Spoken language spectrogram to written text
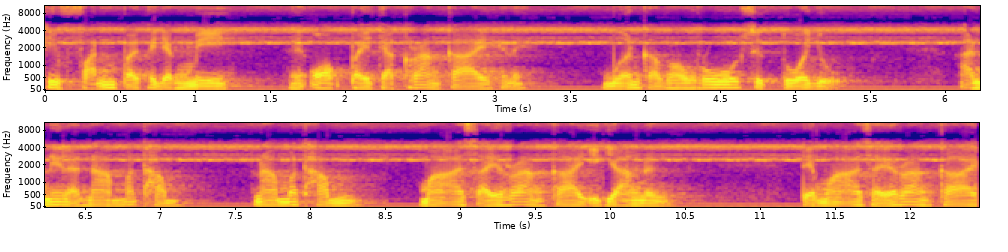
ที่ฝันไปก็ยังมีออกไปจากร่างกายเหมือนกับเรารู้สึกตัวอยู่ อันนี้แหละนามธรรม นามธรรมมาอาศัยร่างกายอีกอย่างหนึ่ง แต่มาอาศัยร่างกาย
